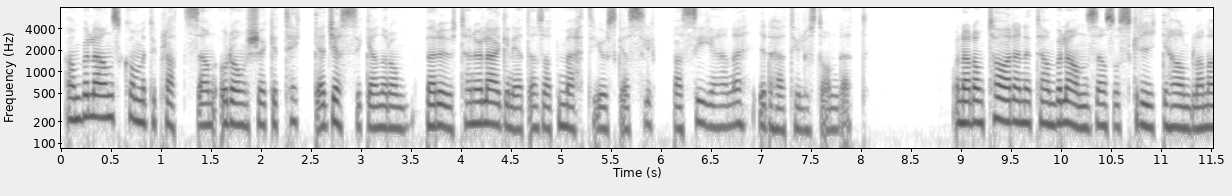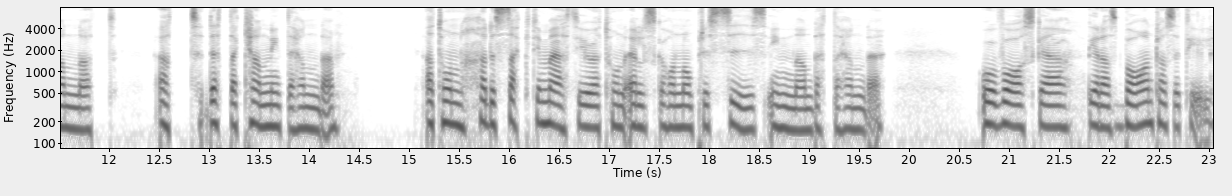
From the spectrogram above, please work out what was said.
Ambulans kommer till platsen och de försöker täcka Jessica när de bär ut henne ur lägenheten så att Matthew ska slippa se henne i det här tillståndet. Och när de tar henne till ambulansen så skriker han bland annat att detta kan inte hända. Att hon hade sagt till Matthew att hon älskar honom precis innan detta hände. Och vad ska deras barn ta sig till?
